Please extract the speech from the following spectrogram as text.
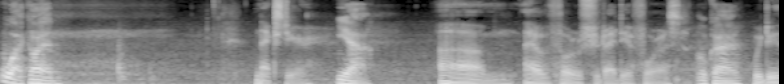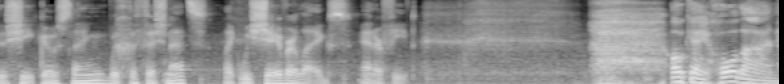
what? Go ahead. next year. Yeah. Um, I have a photo shoot idea for us. Okay. We do the sheet ghost thing with the fishnets. Like we shave our legs and our feet. Okay. Hold on.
